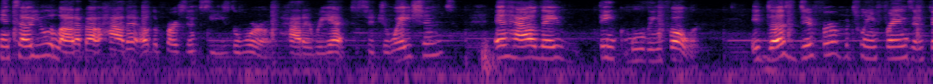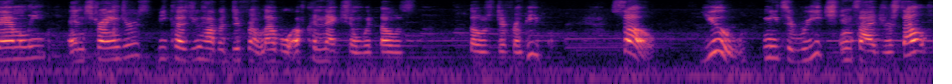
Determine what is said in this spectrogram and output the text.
can tell you a lot about how that other person sees the world, how they react to situations, and how they think moving forward. It does differ between friends and family and strangers because you have a different level of connection with those those different people. So, you need to reach inside yourself,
